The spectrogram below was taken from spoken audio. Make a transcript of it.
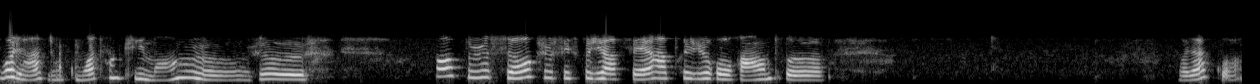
Voilà, donc moi tranquillement, euh, je Hop, je sors, je fais ce que j'ai à faire, après je rentre. Euh. Voilà quoi.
